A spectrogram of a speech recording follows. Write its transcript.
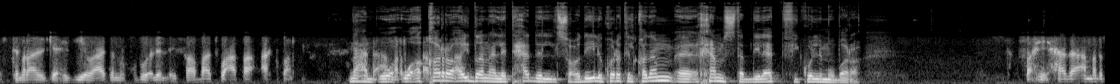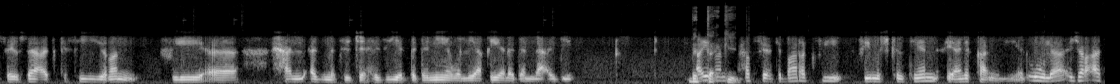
استمرار الجاهزية وعدم الخضوع للإصابات وعطاء أكبر. نعم وأقر أيضا الاتحاد السعودي لكرة القدم آه، خمس تبديلات في كل مباراة. صحيح هذا أمر سيساعد كثيرا في حل أزمة الجاهزية البدنية واللياقية لدى اللاعبين بالتأكيد أيضا حط في اعتبارك في في مشكلتين يعني قانونية، الأولى إجراءات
